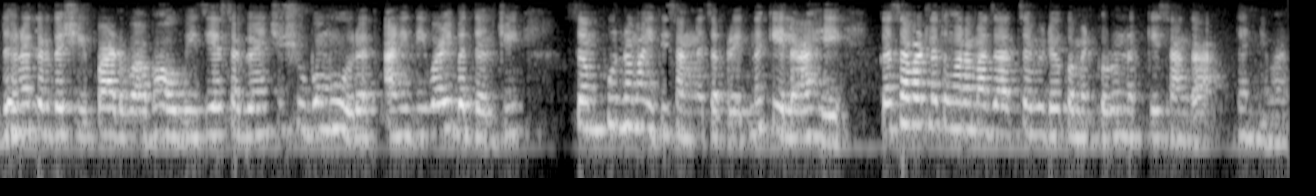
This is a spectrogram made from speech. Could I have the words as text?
धनत्रदशी पाडवा भाऊबीज या सगळ्यांची शुभ मुहूर्त आणि दिवाळीबद्दलची संपूर्ण माहिती सांगण्याचा प्रयत्न केला आहे. कसा वाटला तुम्हाला माझा आजचा व्हिडिओ कमेंट करून नक्की सांगा. धन्यवाद.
